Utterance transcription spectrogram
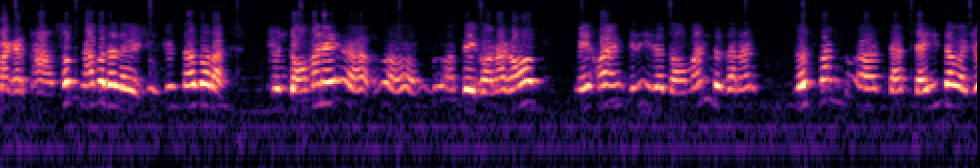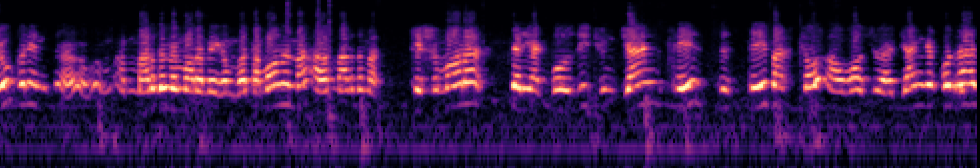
مگر تعصب نبوده درش وجود نداره. چون دامن بیگانه ها می‌خواهند که این دامن بزنن. لطفا در این توجه کنین. مردم ما را میگم و تمام مردم که شما را در یک بازی چون جنگ سه سه بخش آغاز شده جنگ قدرت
